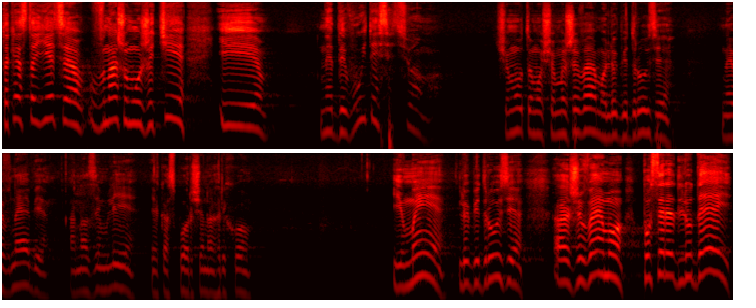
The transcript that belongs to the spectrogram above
таке стається в нашому житті. І не дивуйтеся цьому. Чому? Тому що ми живемо, любі друзі, не в небі, а на землі, яка спорчена гріхом. І ми, любі друзі, е, живемо посеред людей.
